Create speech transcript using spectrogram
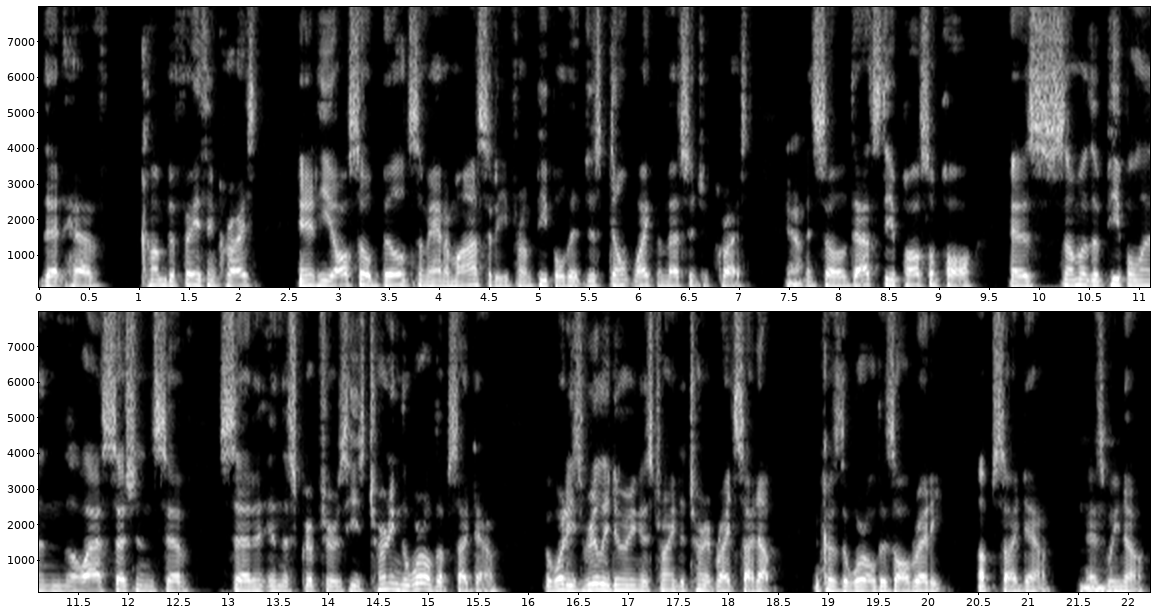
that have come to faith in Christ, and he also builds some animosity from people that just don't like the message of Christ. Yeah. And so that's the Apostle Paul, as some of the people in the last sessions have said in the scriptures, he's turning the world upside down. But what he's really doing is trying to turn it right side up because the world is already upside down, mm. as we know.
